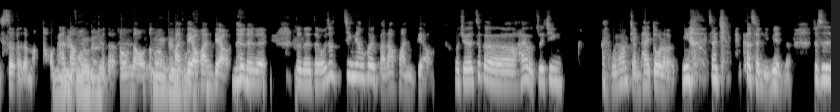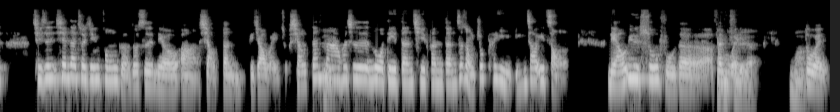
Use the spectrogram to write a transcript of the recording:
色的嘛，我看到就觉得 oh no no，换掉换掉，对对对 对对对，我就尽量会把它换掉。我觉得这个还有最近，哎，我刚刚讲太多了，因为 在课程里面的就是。其实现在最近风格都是留啊、呃、小灯比较为主，小灯啊，或是落地灯、气氛灯这种就可以营造一种疗愈、舒服的氛围了。哇，对，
